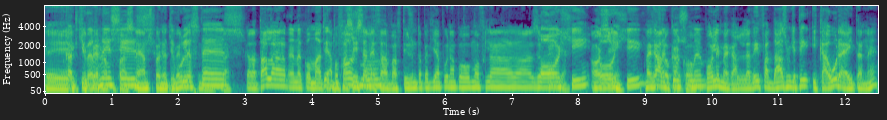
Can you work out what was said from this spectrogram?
ε, ε, Κάτι και παίρνουν κυβερνήσεις, αποφάσεις. Ναι, αν τους παίρνουν κάτι κυβερνήσεις, ναι, βουλευτές, εντάξει. Κατά τα άλλα, ένα κομμάτι τι, του αποφασίσανε, κόσμου. θα βαφτίζουν τα παιδιά που είναι από ομόφυλα ζευγάρια; Όχι, όχι. Μεγάλο Θα κακό. ακούσουμε- Πολύ μεγάλο. Δηλαδή, φαντάζομαι γιατί η καούρα ήταν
